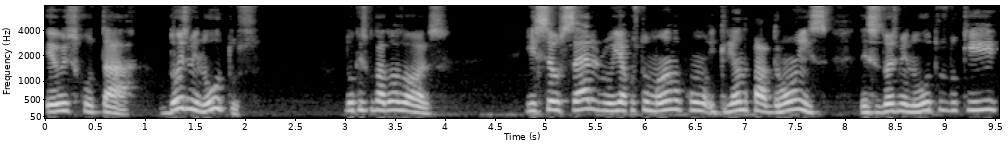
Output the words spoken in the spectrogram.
eu escutar dois minutos do que escutar duas horas. E seu cérebro ir acostumando com e criando padrões nesses dois minutos do que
